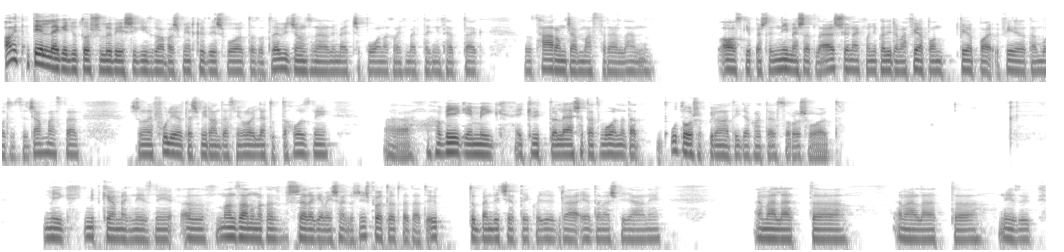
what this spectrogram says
Amit tényleg egy utolsó lövésig izgalmas mérkőzés volt, az a Travis Johnson elleni meccs a Polnak, amit megtekinthettek. Az ott három Jump Master ellen ahhoz képest, hogy nem esett le elsőnek, mondjuk addigra már fél, pont, fél, fél életem volt ez a Jump Master, és onnan egy full életes Miranda ezt még valahogy le tudta hozni. A végén még egy krittől leesetett volna, tehát utolsó pillanatig gyakorlatilag szoros volt még mit kell megnézni? A Manzánónak a serege még sajnos nincs föltöltve, tehát őt többen dicsérték, hogy őt rá érdemes figyelni. Emellett, uh, emellett uh, nézzük,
